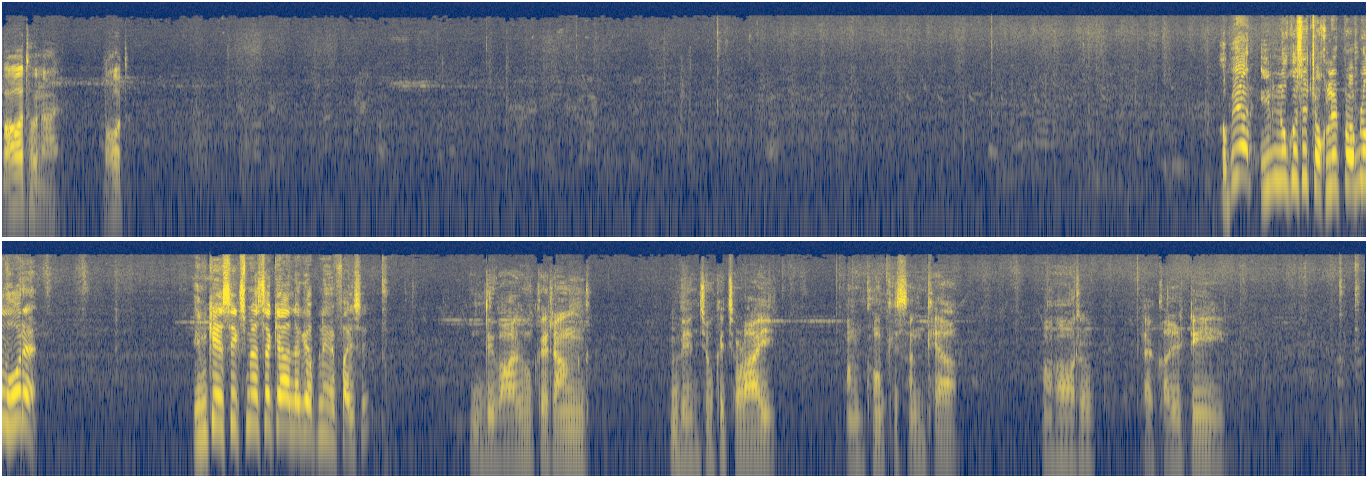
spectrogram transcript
बहुत होना है बहुत। अबे यार, इन लोगों से चॉकलेट प्रॉब्लम हो रहा है। इनके एसिक्स में ऐसा क्या अलग है अपने एफआई से? दीवारों के रंग, बेंचों की चौड़ाई, पंखों की संख्या और फैकल्टी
